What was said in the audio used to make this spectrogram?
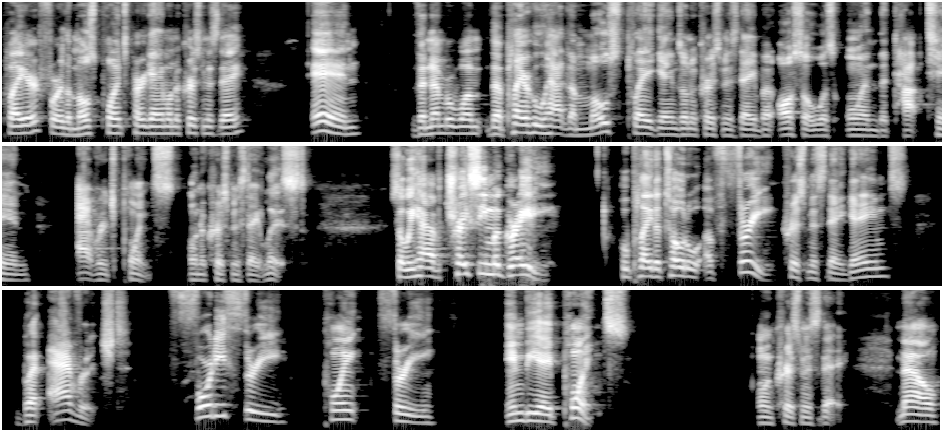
player for the most points per game on a Christmas Day, and the number one, the player who had the most played games on a Christmas Day, but also was on the top 10 average points on a Christmas Day list. So we have Tracy McGrady, who played a total of three Christmas Day games, but averaged 43.3 NBA points on Christmas Day. Now,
